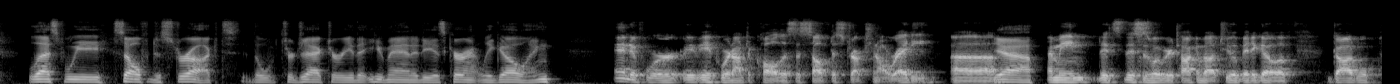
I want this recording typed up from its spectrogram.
lest we self destruct the trajectory that humanity is currently going. And if we're if we're not to call this a self destruction already, uh, yeah, I mean, it's this is what we were talking about too a bit ago. Of God will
